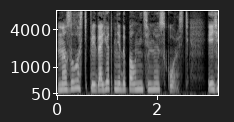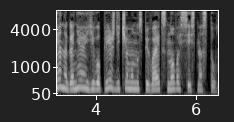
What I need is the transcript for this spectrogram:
Но злость придает мне дополнительную скорость, и я нагоняю его прежде, чем он успевает снова сесть на стул.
